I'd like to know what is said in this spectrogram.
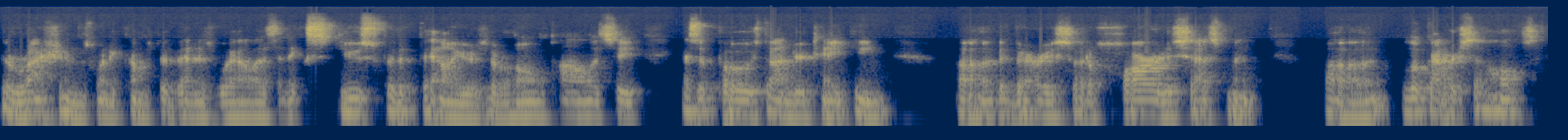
the Russians when it comes to Venezuela as an excuse for the failures of our own policy, as opposed to undertaking uh, the very sort of hard assessment uh, look at ourselves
